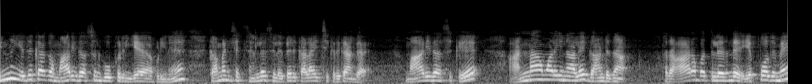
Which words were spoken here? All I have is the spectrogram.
இன்னும் எதுக்காக மாரிதாஸ்னு கூப்பிடுறீங்க அப்படின்னு கமெண்ட் செக்ஷனில் சில பேர் கலாய்ச்சிக்கிருக்காங்க. மாரிதாஸுக்கு அண்ணாமலையினாலே காண்டு தான். அது ஆரம்பத்திலேருந்தே எப்போதுமே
